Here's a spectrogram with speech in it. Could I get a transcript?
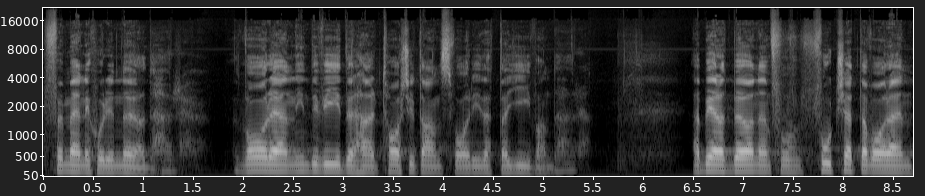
för människor i nöd, Herre. Var och en individer här tar sitt ansvar i detta givande, Herre. Jag ber att bönen får fortsätta vara en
